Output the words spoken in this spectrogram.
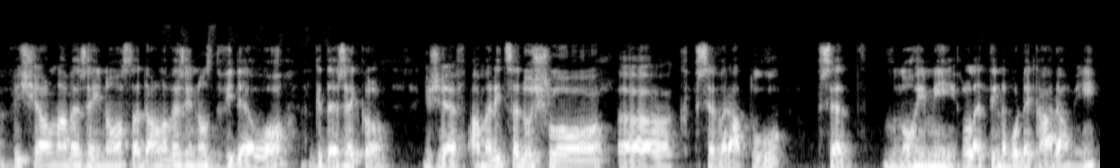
vyšel na veřejnost a dal na veřejnost video, kde řekl, že v Americe došlo uh, k převratu před mnohými lety nebo dekádami,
